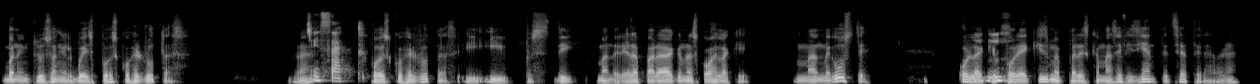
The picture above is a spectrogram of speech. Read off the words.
bueno, incluso en el Waze puedo escoger rutas. Exacto. Puedo escoger rutas y, y pues mandaría la parada que no escoja la que más me guste o la que por X me parezca más eficiente, etcétera, ¿verdad?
